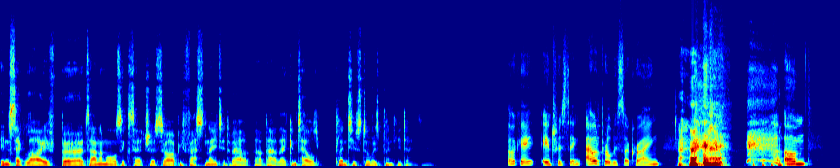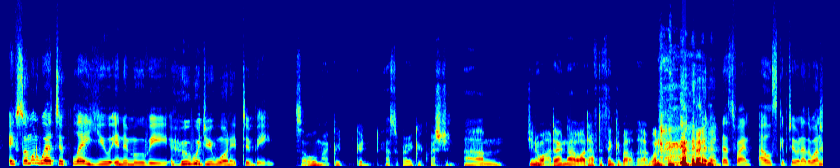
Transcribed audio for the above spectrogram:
insect life, birds, animals, etc. So I'd be fascinated about that, that. They can tell plenty of stories, plenty of days. Yeah. Okay, interesting. I would probably start crying. Um, if someone were to play you in a movie, who would you want it to be? so, oh my good, good. That's a very good question. Um, do you know what? I don't know. I'd have to think about that one. That's fine. I'll skip to another one.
